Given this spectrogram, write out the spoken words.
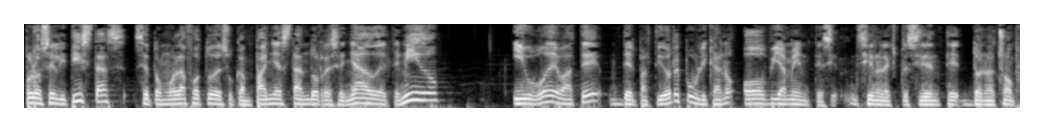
proselitistas, se tomó la foto de su campaña estando reseñado, detenido, y hubo debate del Partido Republicano, obviamente, sin, el expresidente Donald Trump.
